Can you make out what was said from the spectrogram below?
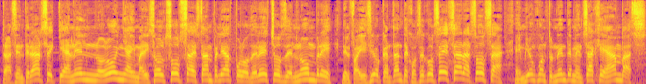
tras enterarse que Anel Noroña y Marisol Sosa están peleadas por los derechos del nombre del fallecido cantante José José. Sara Sosa envió un contundente mensaje a ambas.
